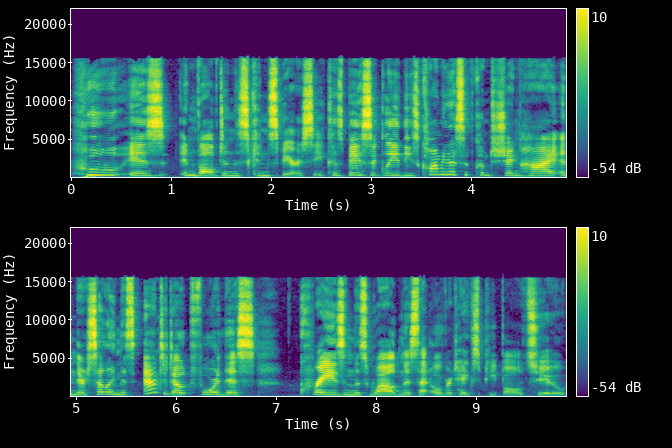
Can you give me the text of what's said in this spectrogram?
who is involved in this conspiracy because basically these communists have come to Shanghai and they're selling this antidote for this craze and this wildness that overtakes people to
